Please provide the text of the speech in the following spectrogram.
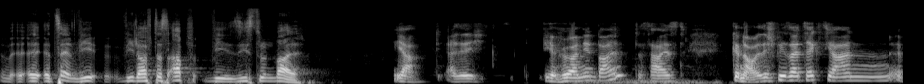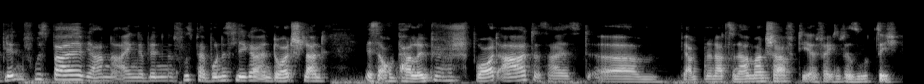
äh, erzählen. Wie, wie läuft das ab? Wie siehst du einen Ball? Ja, also ich, wir hören den Ball. Das heißt, Genau, also ich spiele seit sechs Jahren äh, Blindenfußball. Wir haben eine eigene Blindenfußball-Bundesliga in Deutschland. Ist auch eine paralympische Sportart. Das heißt, ähm, wir haben eine Nationalmannschaft, die entsprechend versucht, sich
